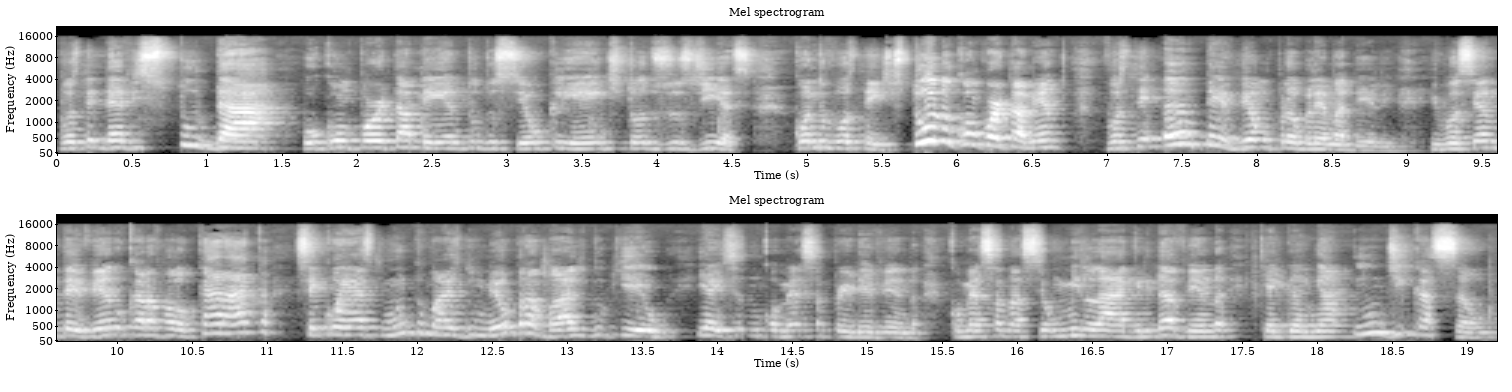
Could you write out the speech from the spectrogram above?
Você deve estudar o comportamento do seu cliente todos os dias. Quando você estuda o comportamento, você antevê um problema dele. E você antevendo, o cara falou: Caraca, você conhece muito mais do meu trabalho do que eu. E aí você não começa a perder venda. Começa a nascer um milagre da venda, que é ganhar indicação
